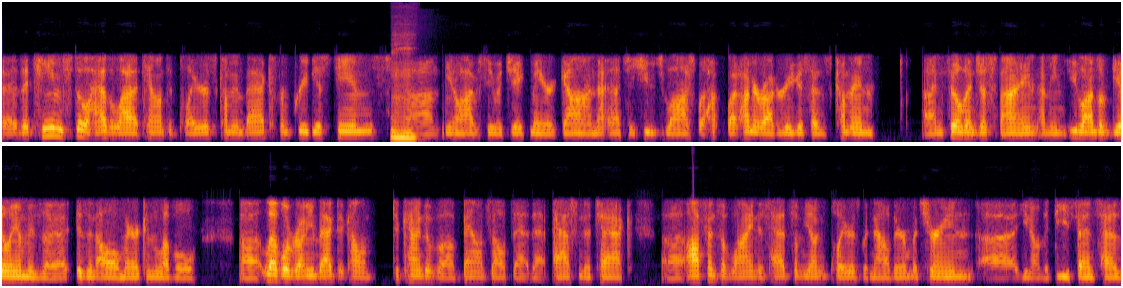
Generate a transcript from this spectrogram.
uh, the team still has a lot of talented players coming back from previous teams. Mm-hmm. Um, you know, obviously with Jake Maier gone, that, that's a huge loss. But but Hunter Rodrigues has come in uh, and filled in just fine. I mean, Ulonzo Gilliam is a is an All American level uh, level running back to kind of, to kind of uh, balance out that that passing attack. Uh, offensive line has had some young players, but now they're maturing. Uh, you know, the defense has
